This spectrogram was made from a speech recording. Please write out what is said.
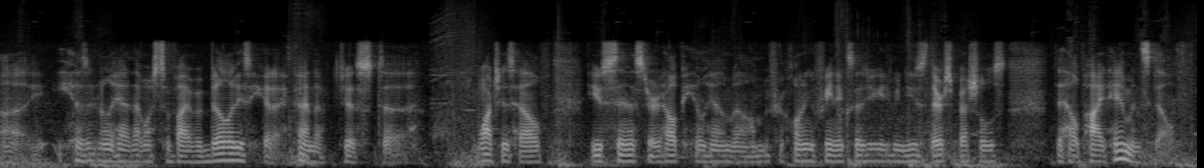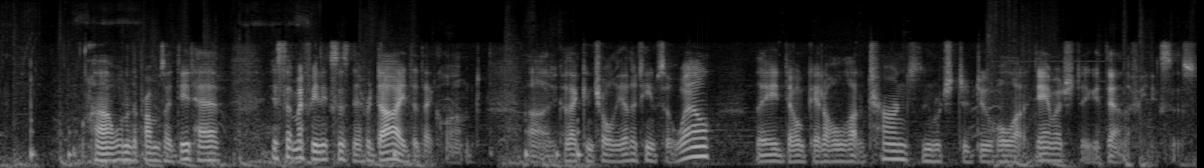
Uh, he doesn't really have that much survivability, so you gotta kind of just watch his health. Use Sinister to help heal him. Um, if you're cloning Phoenixes, you can even use their specials to help hide him in stealth. one of the problems I did have is that my Phoenixes never died that I cloned. Uh, because I control the other team so well, they don't get a whole lot of turns in which to do a whole lot of damage to get down the Phoenixes.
